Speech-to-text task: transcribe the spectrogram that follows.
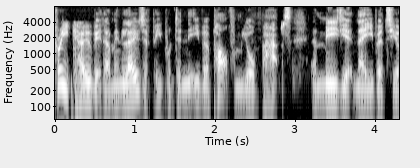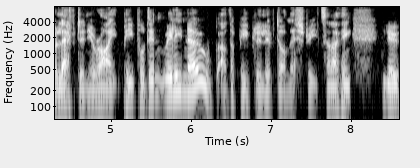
pre-COVID, I mean, loads of people didn't even, apart from your perhaps immediate neighbour to your left and your right, people didn't really know other people who lived on their streets. And I think, you know,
